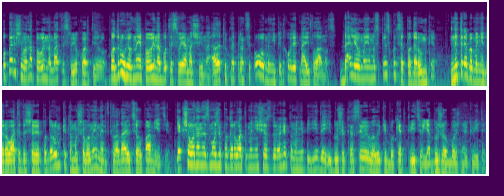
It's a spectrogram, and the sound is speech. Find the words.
По-перше, вона повинна мати свою квартиру. По-друге, в неї повинна бути своя машина, але тут не принципово мені підходить навіть Ланос. Далі у моєму списку це подарунки. Не треба мені дарувати дешеві подарунки, тому що вони не відкладаються у пам'яті. Якщо вона не зможе подарувати мені щось дороге, то мені підійде і дуже красивий великий букет квітів. Я дуже обожнюю квіти.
